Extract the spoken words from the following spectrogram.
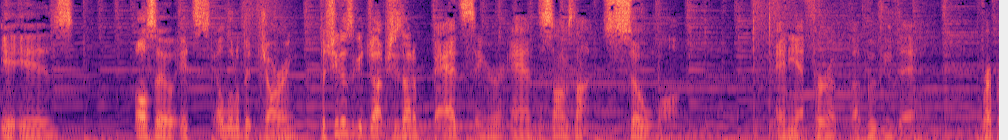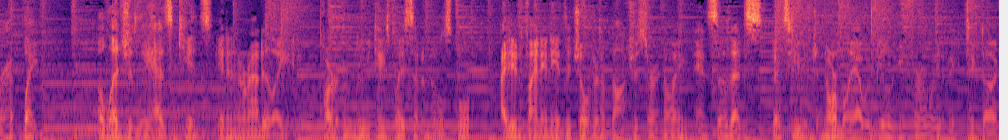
it is also it's a little bit jarring but she does a good job she's not a bad singer and the song's not so long and yeah for a, a movie that repre- like allegedly has kids in and around it like part of the movie takes place at a middle school i didn't find any of the children obnoxious or annoying and so that's that's huge normally i would be looking for a way to make a tiktok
